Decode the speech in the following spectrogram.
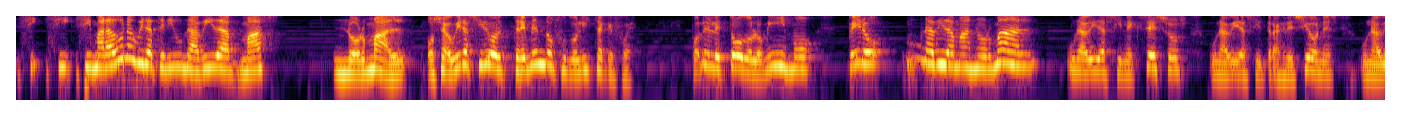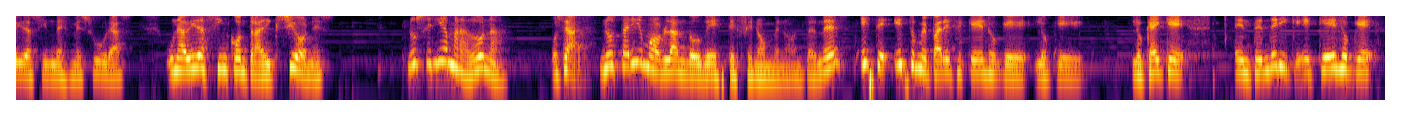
si, Maradona hubiera tenido una vida más normal, o sea, hubiera sido el tremendo futbolista que fue. Ponerle todo lo mismo, pero una vida más normal, una vida sin excesos, una vida sin transgresiones, una vida sin desmesuras, una vida sin contradicciones, no sería Maradona. O sea, no estaríamos hablando de este fenómeno, ¿entendés? Este, esto me parece que es lo que, lo que, lo que hay que entender y qué es lo que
